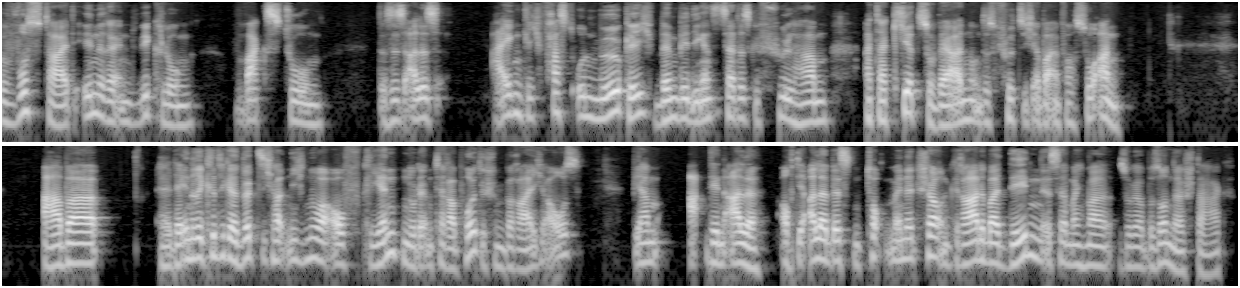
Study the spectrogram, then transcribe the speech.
Bewusstheit, innere Entwicklung, Wachstum, das ist alles eigentlich fast unmöglich, wenn wir die ganze Zeit das Gefühl haben, attackiert zu werden und es fühlt sich aber einfach so an. Aber der innere Kritiker wirkt sich halt nicht nur auf Klienten oder im therapeutischen Bereich aus. Wir haben den alle, auch die allerbesten Top-Manager und gerade bei denen ist er manchmal sogar besonders stark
